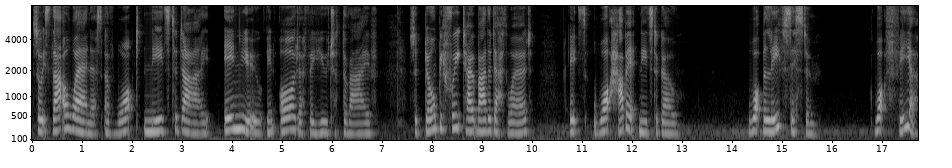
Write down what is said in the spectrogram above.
So it's that awareness of what needs to die in you in order for you to thrive. So don't be freaked out by the death word. It's what habit needs to go, what belief system, what fear,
